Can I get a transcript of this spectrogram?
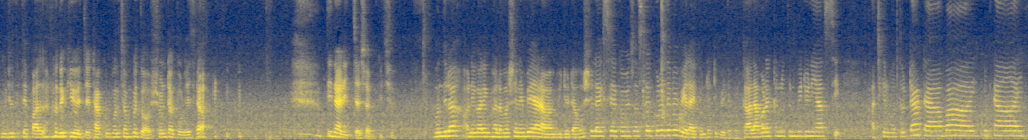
পুজো দিতে পারলাম না তো কী হয়েছে। ঠাকুর বলছে আমাকে দর্শনটা করে যা। তিনার ইচ্ছা সব কিছু বন্ধুরা অনেক অনেক ভালোবাসা নেবে আর আমার ভিডিওটা অবশ্যই লাইক শেয়ার কমেন্ট সাবস্ক্রাইব করে দেবে বেল আইকনটা টিপে দেবে। কাল আবার একটা নতুন ভিডিও নিয়ে আসছি। আজকের মতো টাটা বাই গুড নাইট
